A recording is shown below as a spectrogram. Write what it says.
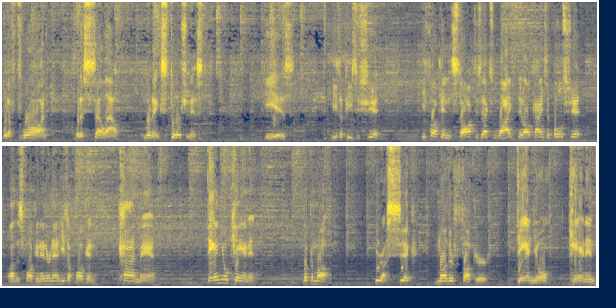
What a fraud. What a sellout. What an extortionist he is. He's a piece of shit. He fucking stalked his ex-wife, did all kinds of bullshit on this fucking internet. He's a fucking con man. Daniel Cannon. Look him up. You're a sick motherfucker, Daniel Cannon.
